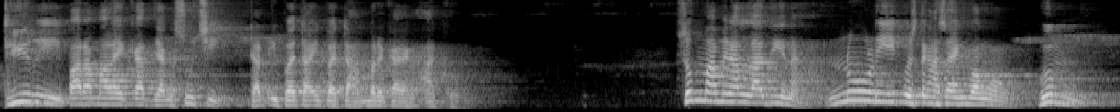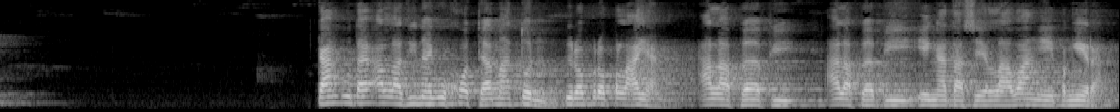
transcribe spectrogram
Diri para malaikat yang suci dan ibadah-ibadah mereka yang agung. Summa minal ladina nuli iku setengah sayang wong-wong. Hum. Kang utai alladzina iku khodamatun pira-pira pelayan. Ala babi ala babi ing atase lawange pangeran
